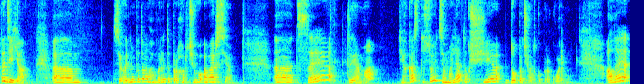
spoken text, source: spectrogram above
Тоді я. Ем, сьогодні будемо говорити про харчову аверсію. Е, це тема, яка стосується маляток ще до початку прикорму. Але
